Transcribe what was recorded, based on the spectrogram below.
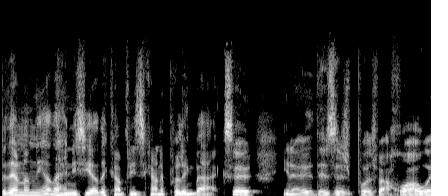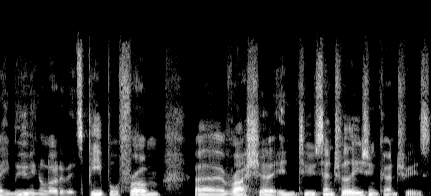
But then on the other hand, you see other companies are kind of pulling back. So, you know, there's, there's reports about Huawei moving a lot of its people from uh, Russia into Central Asian countries.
